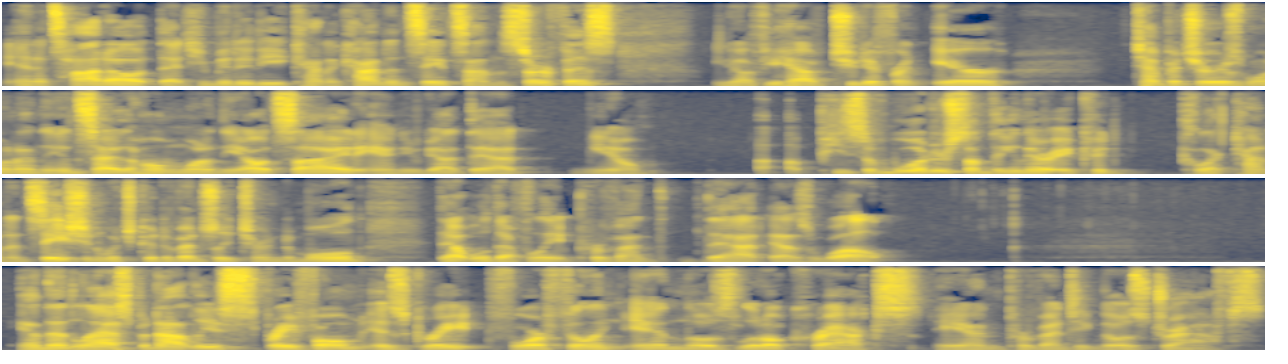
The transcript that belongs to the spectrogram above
and it's hot out, that humidity kind of condensates on the surface. You know, if you have two different air temperatures, one on the inside of the home, one on the outside, and you've got that, you know, a piece of wood or something in there, it could collect condensation, which could eventually turn to mold. That will definitely prevent that as well. And then last but not least, spray foam is great for filling in those little cracks and preventing those drafts.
